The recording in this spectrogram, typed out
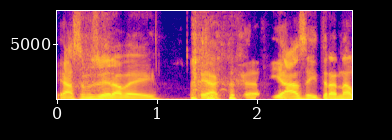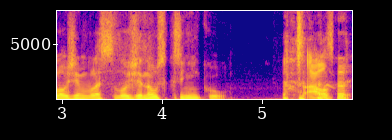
já jsem zvědavý, jak eh, já zítra naložím vle složenou skříňku z Alzy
